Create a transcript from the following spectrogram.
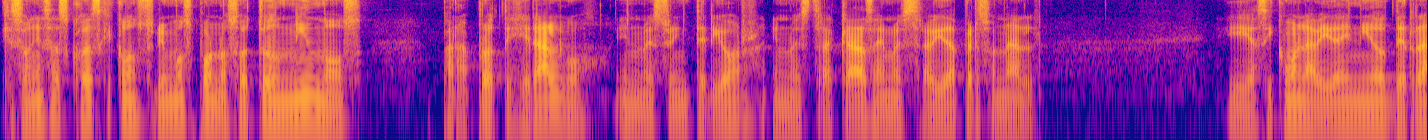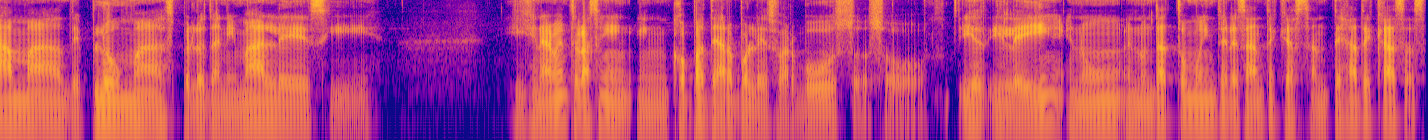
Que son esas cosas que construimos por nosotros mismos para proteger algo en nuestro interior, en nuestra casa, en nuestra vida personal. Y así como en la vida hay nidos de ramas, de plumas, pelos de animales y, y generalmente lo hacen en, copas de árboles o arbustos. O, y, leí en un, en un dato muy interesante que hasta en tejas de casas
